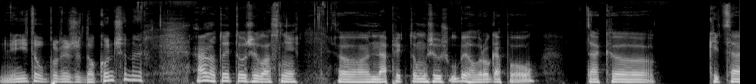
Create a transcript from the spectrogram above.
není to úplne že dokončené? Áno, to je to, že vlastne uh, napriek tomu, že už ubehol rok a pol, tak uh, keď sa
